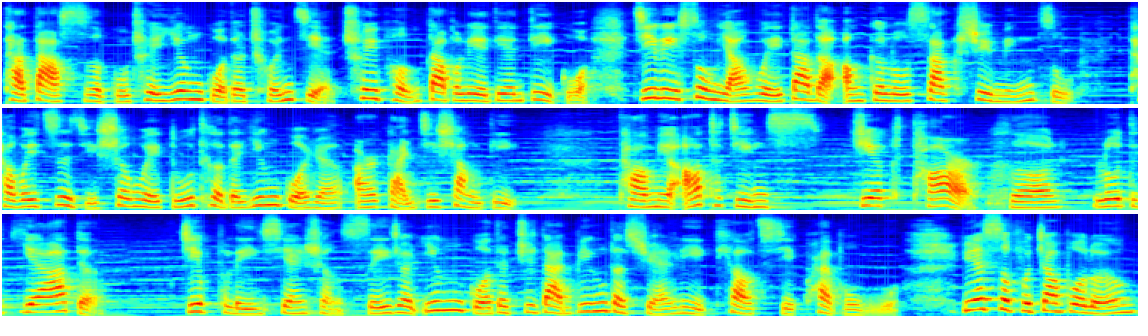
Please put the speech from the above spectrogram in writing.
他大肆鼓吹英国的纯洁，吹捧大不列颠帝国，极力颂扬伟大的盎格鲁撒克逊民族。他为自己身为独特的英国人而感激上帝。汤米·阿特金斯、杰克·塔尔和路德亚德·吉普林先生随着英国的掷弹兵的旋律跳起快步舞。约瑟夫·张伯伦。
